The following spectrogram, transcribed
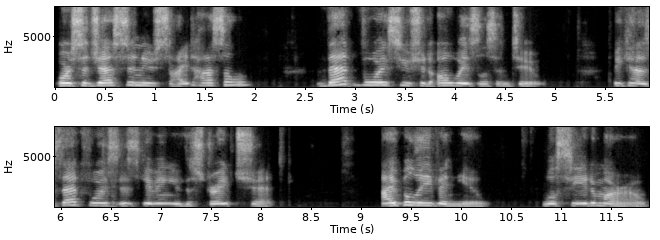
or suggests a new side hustle, that voice you should always listen to because that voice is giving you the straight shit. I believe in you. We'll see you tomorrow.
